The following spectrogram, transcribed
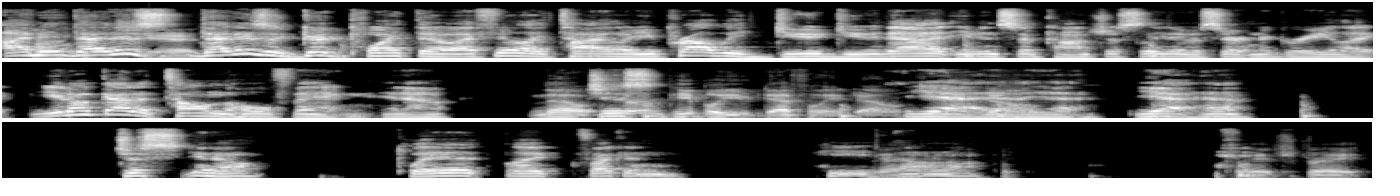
I mean, that Fucking is shit. that is a good point, though. I feel like Tyler, you probably do do that, even subconsciously to a certain degree. Like, you don't got to tell them the whole thing, you know? No, Just- certain people you definitely don't. Yeah, I yeah, don't. yeah, yeah, yeah. Just you know, play it like fucking heat. Yeah. I don't know, Play it straight.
